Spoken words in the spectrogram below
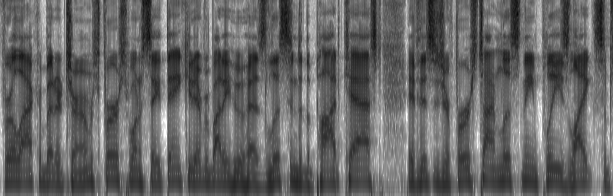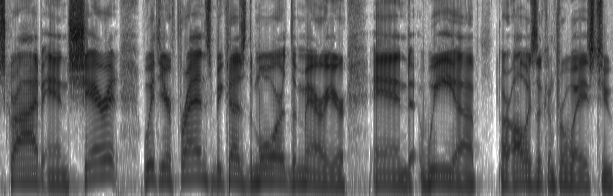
for lack of better terms. First, want to say thank you to everybody who has listened to the podcast. If this is your first time listening, please like, subscribe, and share it with your friends because the more, the merrier. And we uh, are always looking for ways to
